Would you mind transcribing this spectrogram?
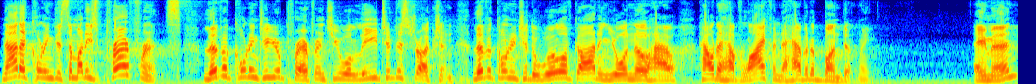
not according to somebody's preference. Live according to your preference, you will lead to destruction. Live according to the will of God, and you will know how, how to have life and to have it abundantly. Amen?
